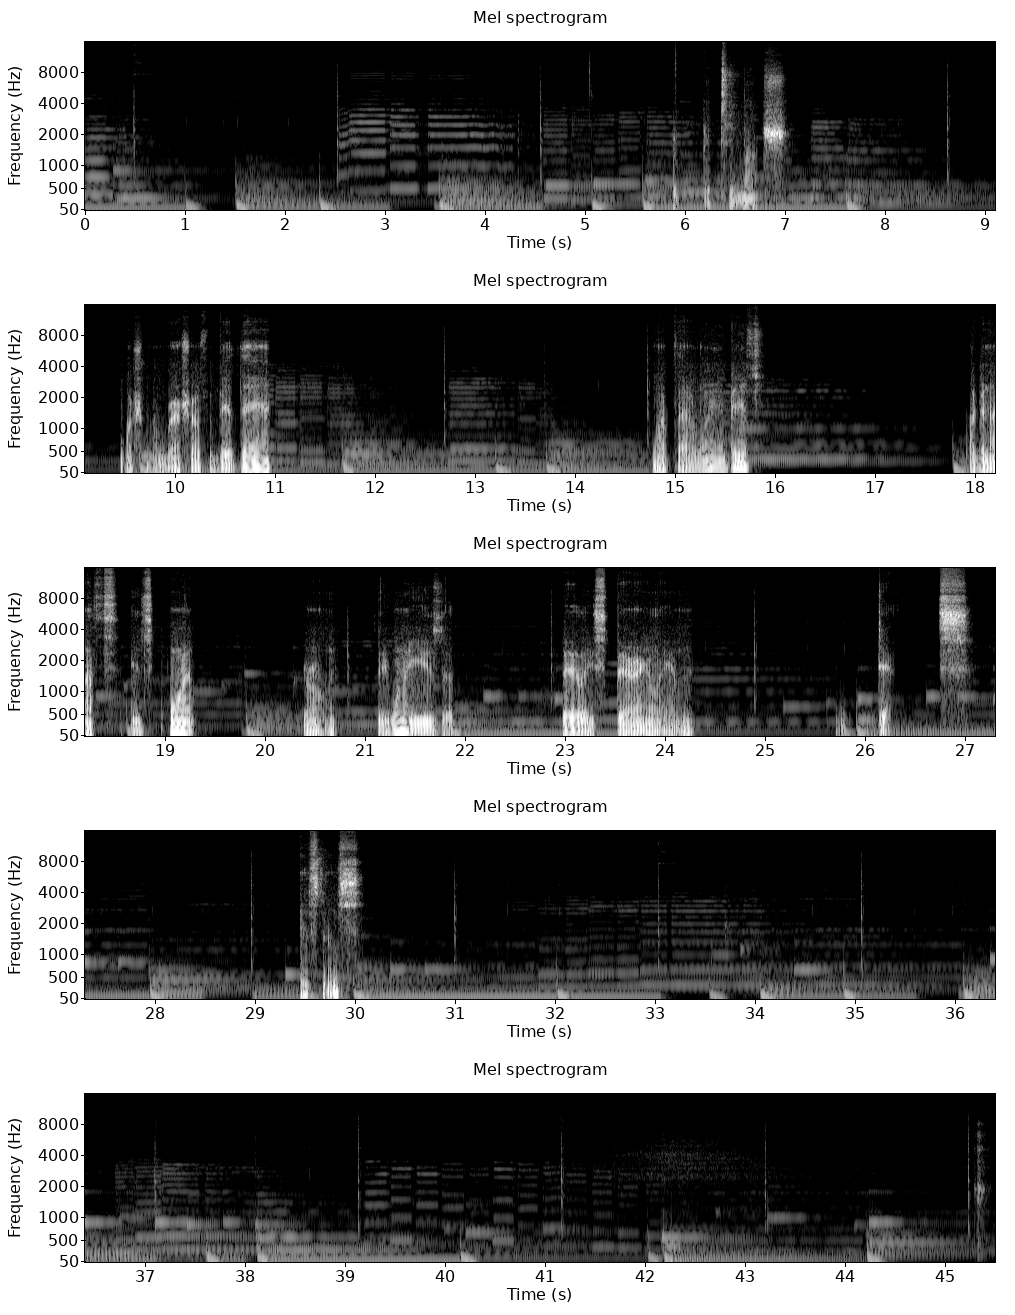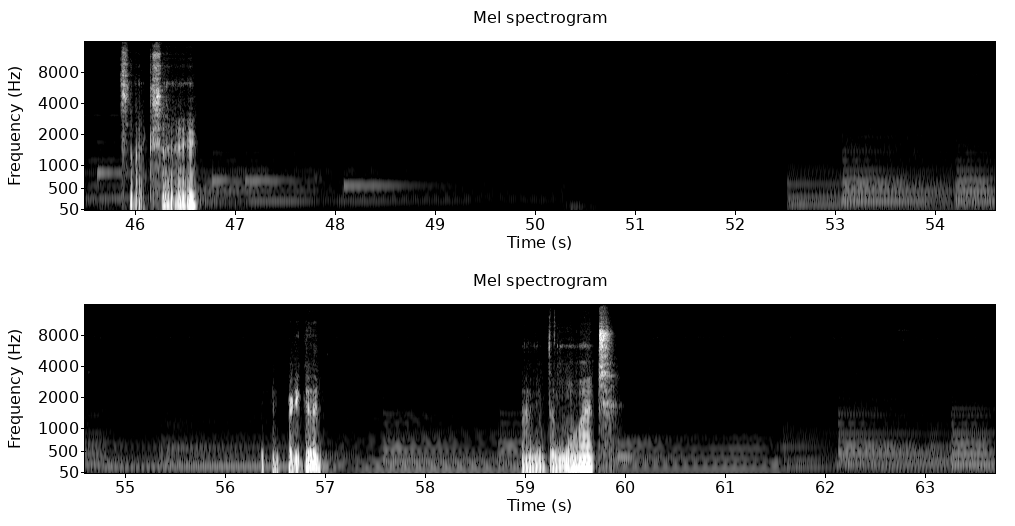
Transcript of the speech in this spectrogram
A bit too much. Wash my brush off a bit there. Wipe that away a bit. Lugganath is quite strong, so you want to use it fairly sparingly and dense instance. It's like so.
